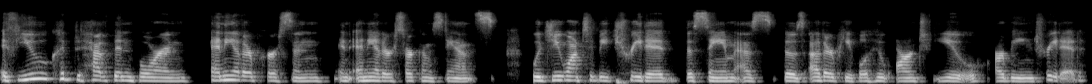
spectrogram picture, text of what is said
If you could have been born any other person in any other circumstance, would you want to be treated the same as those other people who aren't you are being treated?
